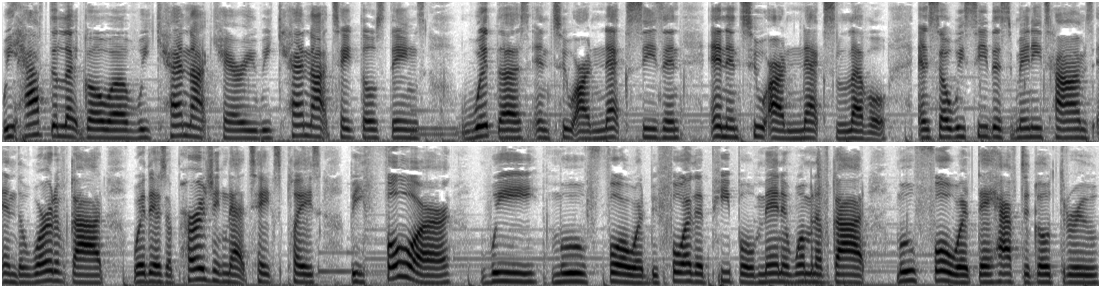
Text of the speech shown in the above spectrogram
we have to let go of. We cannot carry, we cannot take those things with us into our next season and into our next level. And so we see this many times in the Word of God where there's a purging that takes place before we move forward, before the people, men and women of God, move forward, they have to go through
